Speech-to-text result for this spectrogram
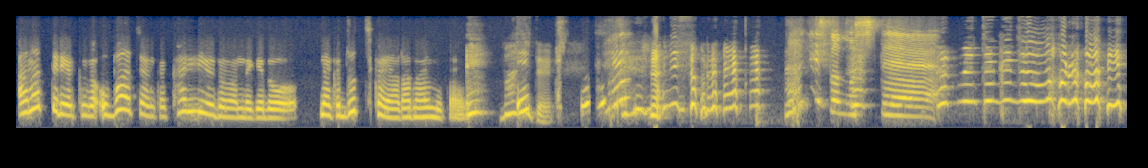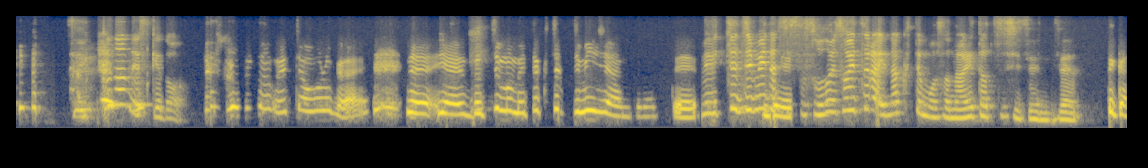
余ってる役がおばあちゃんか狩人なんだけど、なんかどっちかやらないみたいな。えマジで？え？何それ？めちゃ何そのして？くちゃ絶句なんですけど。めっちゃおもろくない？で、いや、どっちもめちゃくちゃ地味じゃんってなって。めっちゃ地味だしさ、そのそいつらいなくてもさ、成り立つし、全然。てか、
